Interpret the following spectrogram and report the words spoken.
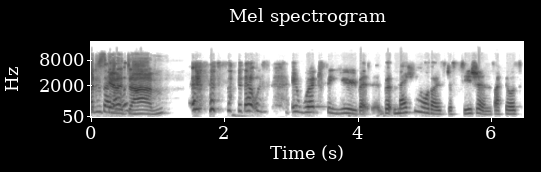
I just so get it was, done so that was it worked for you but but making all those decisions like there was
